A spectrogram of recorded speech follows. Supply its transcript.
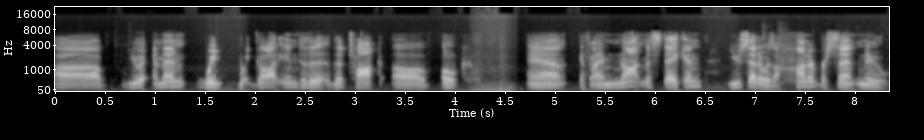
Uh, you and then we we got into the the talk of oak. And if I'm not mistaken, you said it was 100% new.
